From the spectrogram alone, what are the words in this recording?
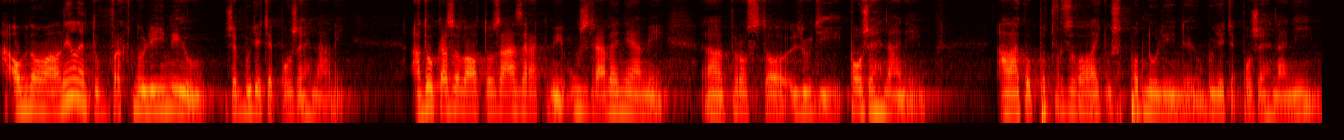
a obnovoval nielen tú vrchnú líniu, že budete požehnaní. A dokazoval to zázrakmi, uzdraveniami e, prosto ľudí, požehnaním. Ale ako potvrdzoval aj tú spodnú líniu, budete požehnaním.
